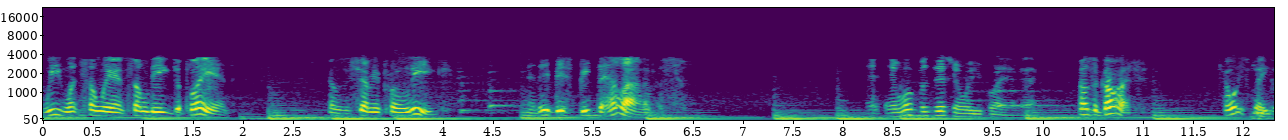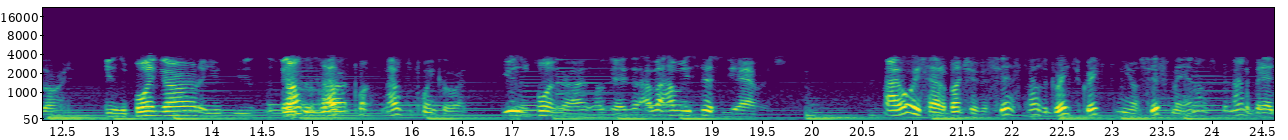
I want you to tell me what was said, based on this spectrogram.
We went somewhere in some league to play in. It was a semi-pro league, and they just beat the hell out of us. And, and what position were you playing at? I was a guard. I always played guard. You was a point guard, or you, you was defensive guard? I was the point guard. You was a point guard. Okay. So how, how many assists did you average? I always had a bunch of assists. I was a great, great, you know, assist man. I was not a bad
